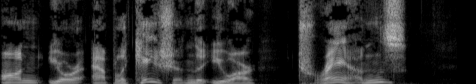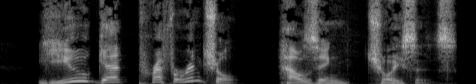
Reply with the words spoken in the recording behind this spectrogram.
on your application that you are trans, you get preferential housing choices.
